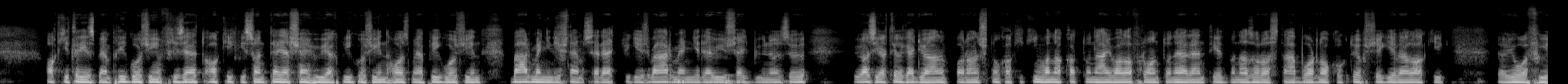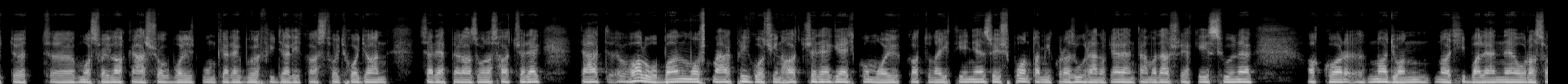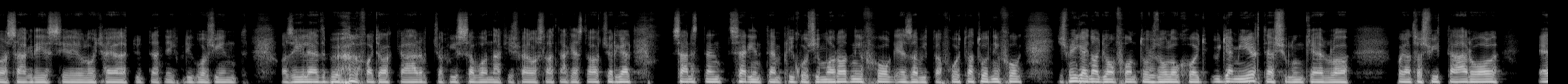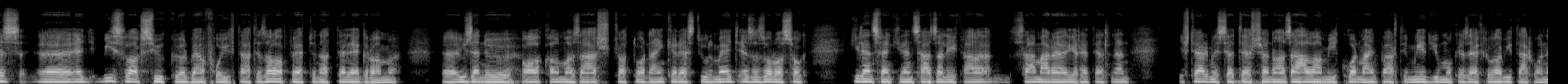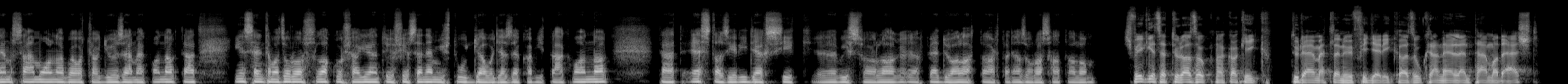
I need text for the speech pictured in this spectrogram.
akit részben Prigozsin fizet, akik viszont teljesen hülyek Prigozsinhoz, mert Prigozsin bármennyire is nem szeretjük, és bármennyire ő is egy bűnöző, ő azért tényleg egy olyan parancsnok, aki kim van katonáival a fronton, ellentétben az orosz tábornokok többségével, akik jól fűtött moszkvai lakásokból és bunkerekből figyelik azt, hogy hogyan szerepel az orosz hadsereg. Tehát valóban most már Prigocsin hadserege egy komoly katonai tényező, és pont amikor az ukránok ellentámadásra készülnek, akkor nagyon nagy hiba lenne Oroszország részéről, hogyha eltüntetnék Prigozsint az életből, vagy akár csak visszavonnák és feloszlatnák ezt a hadsereget. Szerintem, szerintem Prigozsi maradni fog, ez a vita folytatódni fog, és még egy nagyon fontos dolog, hogy ugye mi értesülünk erről a folyamatos vitáról, ez e, egy viszonylag szűk körben folyik, tehát ez alapvetően a Telegram e, üzenő alkalmazás csatornán keresztül megy. Ez az oroszok 99% számára elérhetetlen és természetesen az állami kormánypárti médiumok ezekről a vitákról nem számolnak be, ott csak győzelmek vannak, tehát én szerintem az orosz lakosság jelentős része nem is tudja, hogy ezek a viták vannak, tehát ezt azért igyekszik viszonylag fedő alatt tartani az orosz hatalom. És végezetül azoknak, akik türelmetlenül figyelik az ukrán ellentámadást,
